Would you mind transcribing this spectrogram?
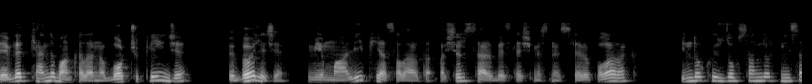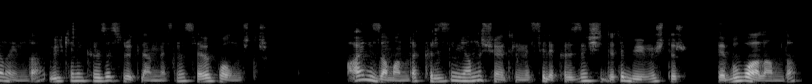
devlet kendi bankalarına borç yükleyince ve böylece mali piyasalarda aşırı serbestleşmesine sebep olarak 1994 Nisan ayında ülkenin krize sürüklenmesine sebep olmuştur. Aynı zamanda krizin yanlış yönetilmesiyle krizin şiddeti büyümüştür ve bu bağlamda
